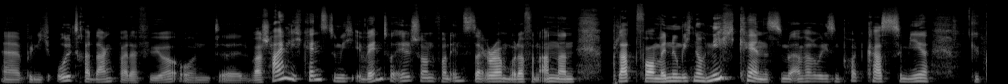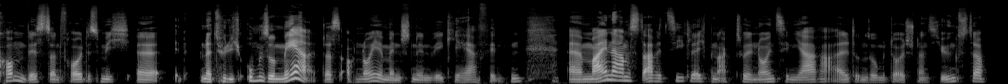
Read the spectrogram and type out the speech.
äh, bin ich ultra dankbar dafür. Und äh, wahrscheinlich kennst du mich eventuell schon von Instagram oder von anderen Plattformen. Wenn du mich noch nicht kennst und einfach über diesen Podcast zu mir gekommen bist, dann freut es mich äh, natürlich umso mehr, dass auch neue Menschen den Weg hierher finden. Äh, mein Name ist David Ziegler, ich bin aktuell 19 Jahre alt und somit Deutschlands jüngster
